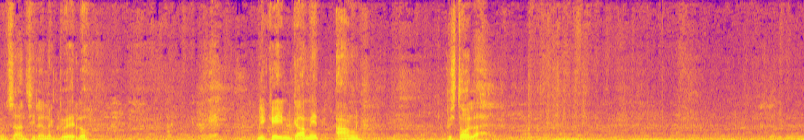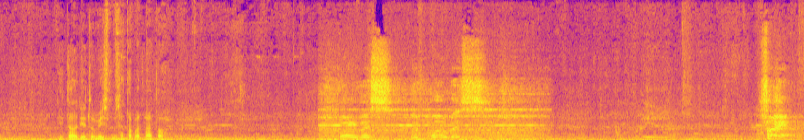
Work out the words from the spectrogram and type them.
kung saan sila nagduelo ni Kane gamit ang pistola dito dito mismo sa tapat na to Purvis, good Purvis. Fire!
